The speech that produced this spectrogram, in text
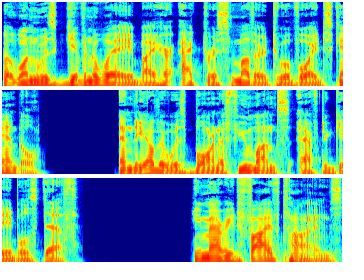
but one was given away by her actress mother to avoid scandal, and the other was born a few months after Gable's death. He married five times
